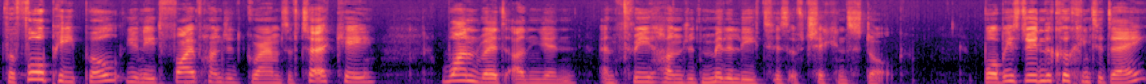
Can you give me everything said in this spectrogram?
For four people, you need 500 grams of turkey, one red onion, and 300 milliliters of chicken stock. Bobby's doing the cooking today,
